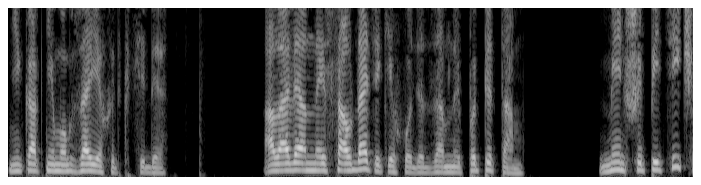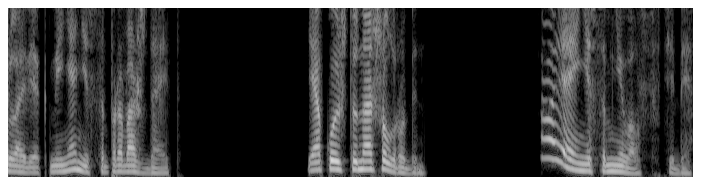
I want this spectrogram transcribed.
«Никак не мог заехать к тебе. Оловянные солдатики ходят за мной по пятам. Меньше пяти человек меня не сопровождает. Я кое-что нашел, Робин. А я и не сомневался в тебе,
